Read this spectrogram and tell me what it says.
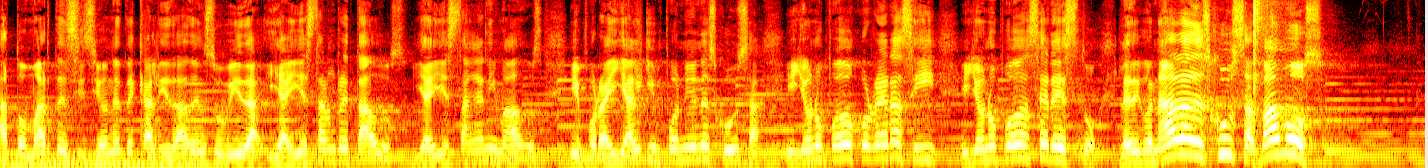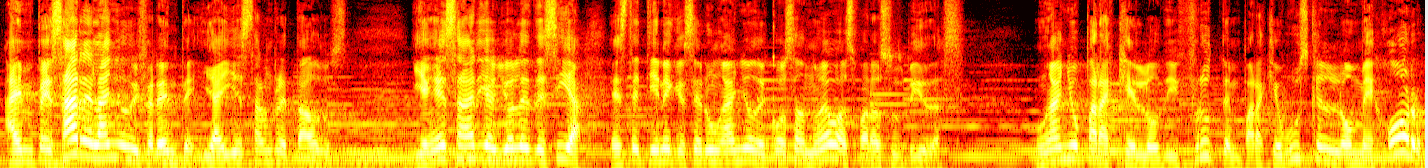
a tomar decisiones de calidad en su vida. Y ahí están retados, y ahí están animados. Y por ahí alguien pone una excusa, y yo no puedo correr así, y yo no puedo hacer esto. Le digo, nada de excusas, vamos a empezar el año diferente. Y ahí están retados. Y en esa área yo les decía, este tiene que ser un año de cosas nuevas para sus vidas. Un año para que lo disfruten, para que busquen lo mejor,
